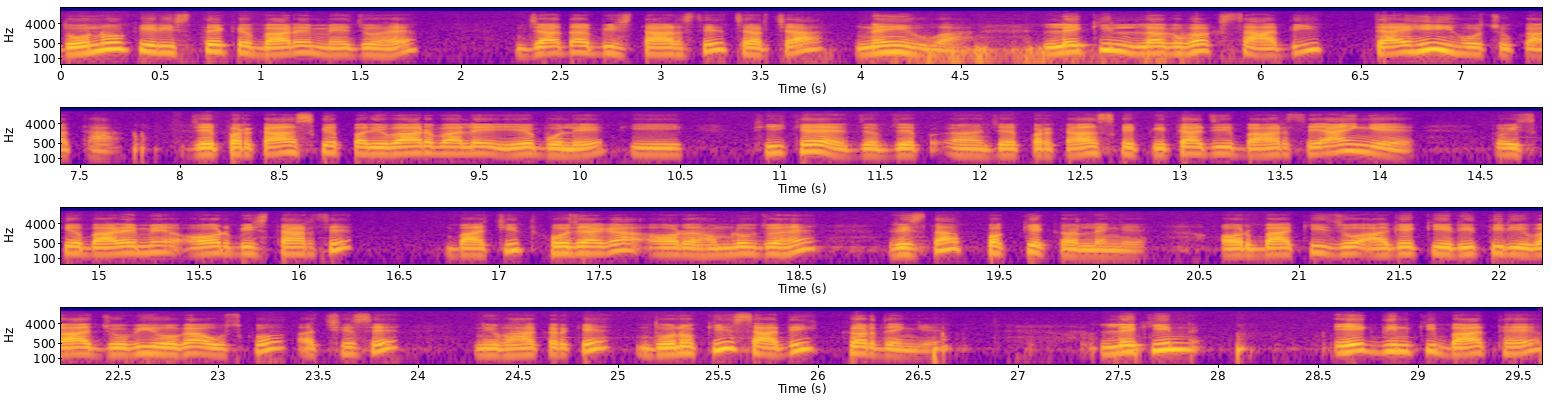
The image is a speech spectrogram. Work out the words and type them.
दोनों के रिश्ते के बारे में जो है ज़्यादा विस्तार से चर्चा नहीं हुआ, लेकिन लगभग शादी तय ही हो चुका था। जयप्रकाश के परिवार वाले ये बोले कि, ठीक है, जब जय जयप्रकाश के पिताजी बाहर से आएँगे तो इसके बारे में और विस्तार से बातचीत हो जाएगा और हम लोग जो है रिश्ता पक्के कर लेंगे। और बाकी जो आगे की रीति रिवाज जो भी होगा, उसको अच्छे से निभा करके दोनों की शादी कर देंगे। लेकिन एक दिन की बात है,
